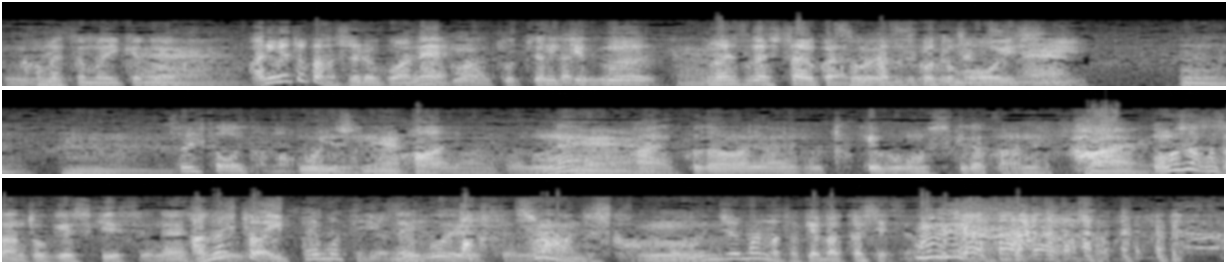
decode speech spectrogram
かめてもいいけど、アニメとかの収録はね、まあ結局、ノイズがしちゃうから外すことも多いし、うん。うんそういう人多いかな。多いですね。あなるほどね。ねはい。こだわりある時計僕も好きだからね。はい。小野坂さん時計好きですよね。あの人はいっぱい持ってるよね。すごいですよね。そうなんですかう。もうんうん十万の時計ばっかしですよ。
